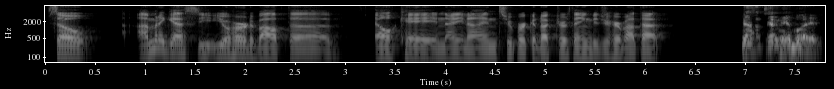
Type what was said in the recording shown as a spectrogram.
So i'm gonna guess you heard about the lk99 superconductor thing. Did you hear about that? No tell me about it.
